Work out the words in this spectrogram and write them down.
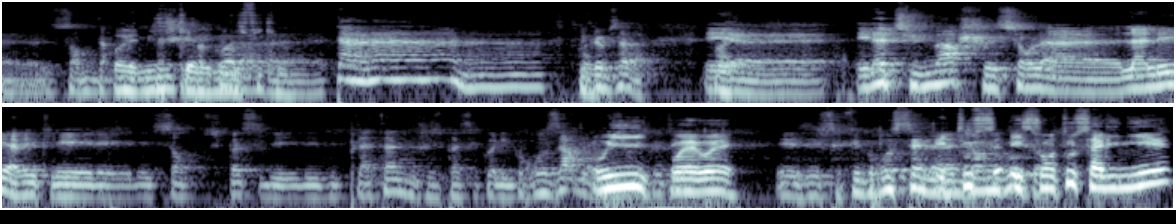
euh, sorte. Ouais, musique, elle est quoi, magnifique, euh, ta-da-da-da, truc Ouais. comme ça. Là. Et, Ouais. euh, et là, tu marches sur la- l'allée avec les, les, les sortes, je sais pas, c'est des, des, des platanes, je sais pas c'est quoi, les gros arbres. Oui, ouais, ouais. Et ça fait grosse scène. Et la tous, ils sont tous alignés.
